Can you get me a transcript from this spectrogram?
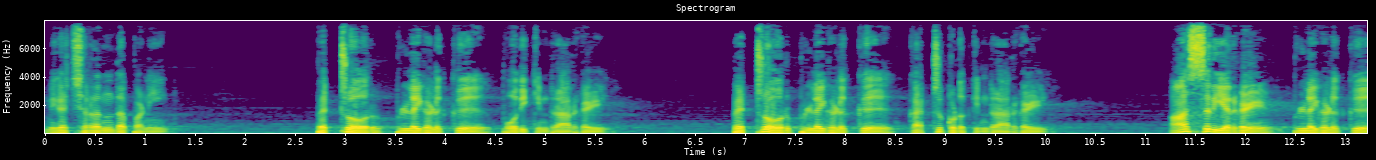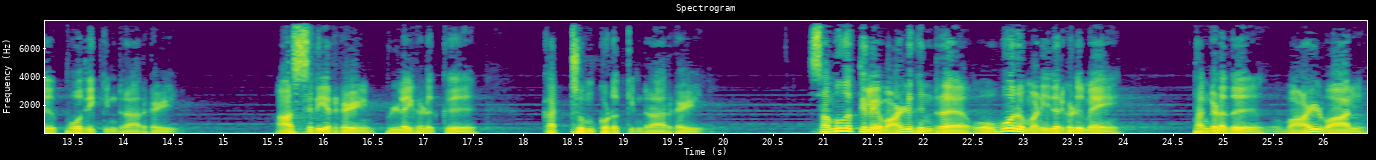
மிகச்சிறந்த பணி. பெற்றோர் பிள்ளைகளுக்கு போதிக்கின்றார்கள். பெற்றோர் பிள்ளைகளுக்கு கற்றுக் கொடுக்கின்றார்கள். ஆசிரியர்கள் பிள்ளைகளுக்கு போதிக்கின்றார்கள். ஆசிரியர்கள் பிள்ளைகளுக்கு கற்றும் கொடுக்கின்றார்கள். சமூகத்திலே வாழுகின்ற ஒவ்வொரு மனிதர்களுமே தங்களது வாழ்வால்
